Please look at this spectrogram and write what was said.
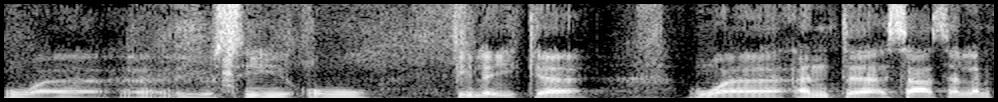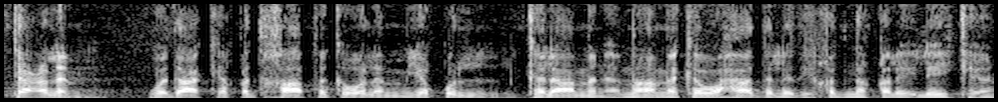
ويسيء إليك وأنت أساسا لم تعلم وذاك قد خافك ولم يقل كلاما أمامك وهذا الذي قد نقل إليك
